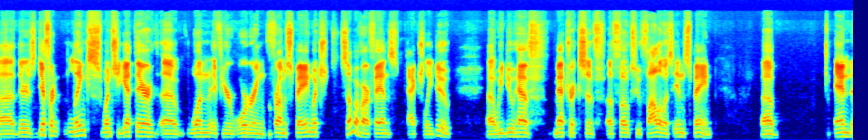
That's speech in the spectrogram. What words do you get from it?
uh, there's different links once you get there. Uh, one if you're ordering from spain which some of our fans actually do. Uh, we do have metrics of, of folks who follow us in spain. Uh, and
